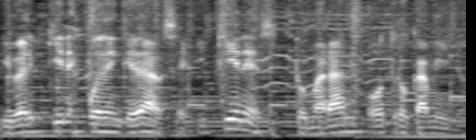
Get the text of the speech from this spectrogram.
y ver quiénes pueden quedarse y quiénes tomarán otro camino.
